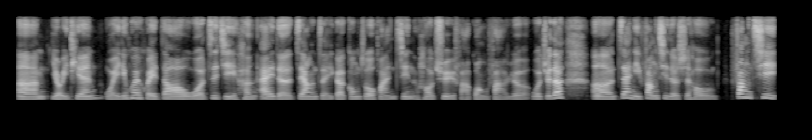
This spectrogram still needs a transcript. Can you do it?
嗯，有一天我一定会回到我自己很爱的这样子一个工作环境，然后去发光发热。我觉得，呃，在你放弃的时候，放弃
